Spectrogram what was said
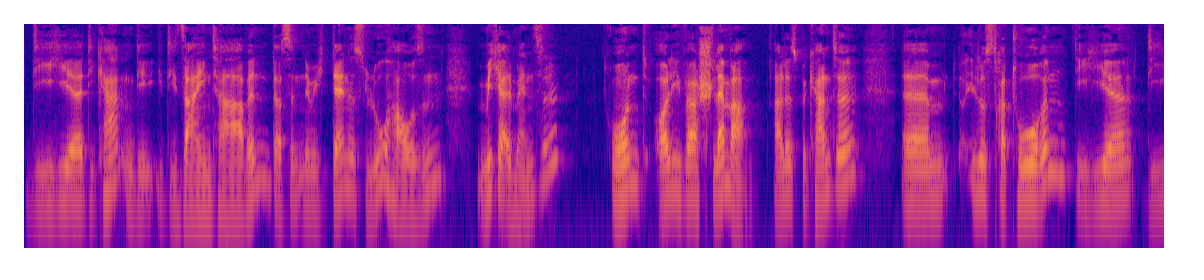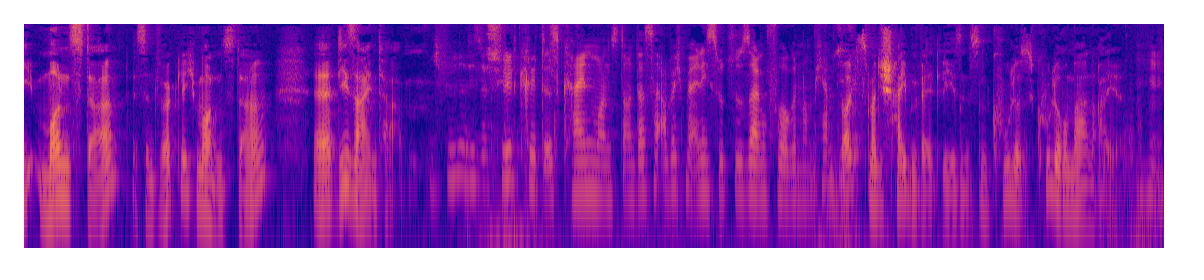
die hier die Karten die, designt haben. Das sind nämlich Dennis Lohausen, Michael Menzel und Oliver Schlemmer. Alles Bekannte ähm, Illustratoren, die hier die Monster, es sind wirklich Monster, äh, designt haben. Ich finde, diese Schildkröte ist kein Monster und das habe ich mir eigentlich sozusagen vorgenommen. Du solltest mal die Scheibenwelt lesen. Das ist eine coole, coole Romanreihe. Mhm.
